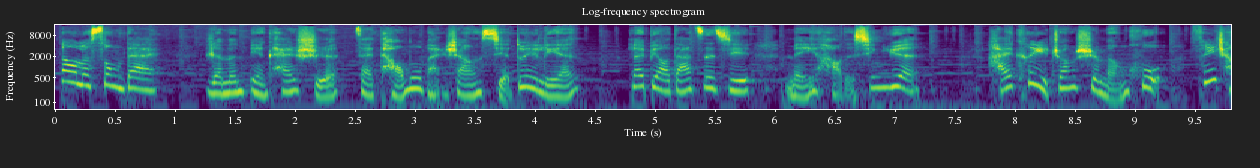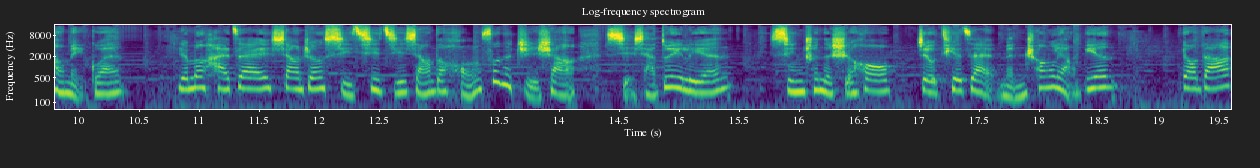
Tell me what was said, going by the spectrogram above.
到了宋代，人们便开始在桃木板上写对联，来表达自己美好的心愿，还可以装饰门户，非常美观。人们还在象征喜气吉祥的红色的纸上写下对联新春的时候就贴在门窗两边表达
